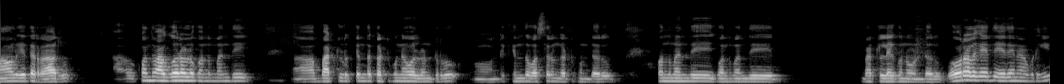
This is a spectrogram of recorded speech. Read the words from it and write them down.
మామూలుగా అయితే రారు. కొంత అఘోరాలు కొంతమంది బట్టలు కింద కట్టుకునే వాళ్ళు ఉంటారు. అంటే కింద వస్త్రం కట్టుకుంటారు. కొంతమంది కొంతమంది బట్టలు లేకుండా ఉంటారు ఓవరాల్గా అయితే ఏదైనప్పటికీ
